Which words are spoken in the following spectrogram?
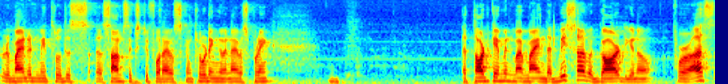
reminded me through this uh, Psalm 64, I was concluding when I was praying, a thought came in my mind that we serve a God, you know, for us,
